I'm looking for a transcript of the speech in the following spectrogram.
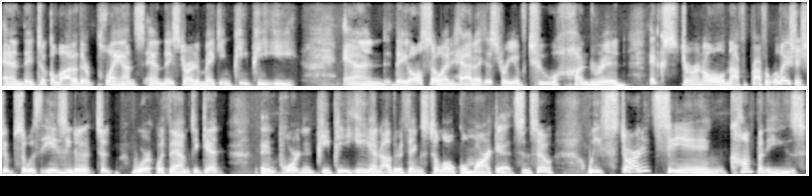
and they took a lot of their plants and they started making PPE. And they also had had a history of 200 external not-for-profit relationships. So it was easy to, to work with them to get important PPE and other things to local markets. And so we started seeing companies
